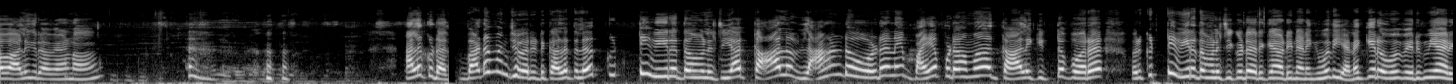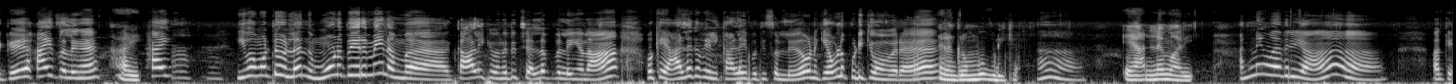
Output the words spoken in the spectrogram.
அவ அழுகுறா வேணாம். அழக்கூடாது. வடமஞ்சு வரட்டு காலத்துல குட்டி வீர தமிழச்சியா காலை விளாண்ட உடனே பயப்படாம காலை கிட்ட போற ஒரு குட்டி வீர தமிழச்சி கூட இருக்கேன் அப்படின்னு நினைக்கும் போது எனக்கே ரொம்ப பெருமையா இருக்கு. ஹாய் சொல்லுங்க. ஹாய் ஹாய் இவ மட்டும் இல்ல இந்த மூணு பேருமே நம்ம காளைக்கு வந்துட்டு செல்ல பிள்ளைங்க தான். ஓகே அழகவேல் காளையை பத்தி சொல்லு. உனக்கு எவ்வளவு பிடிக்கும் அவரை? எனக்கு ரொம்ப பிடிக்கும். ஆ. என் அண்ணன் மாதிரி. அன்னை மாதிரியா? ஓகே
